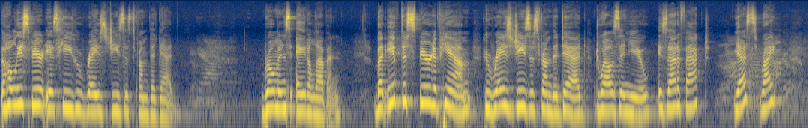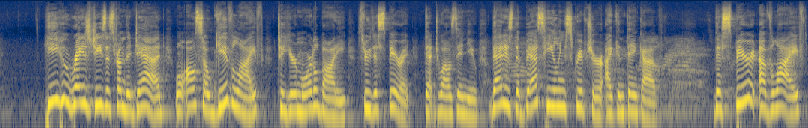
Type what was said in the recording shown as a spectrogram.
The Holy Spirit is he who raised Jesus from the dead. Romans 8 11. But if the spirit of him who raised Jesus from the dead dwells in you, is that a fact? Yes, right? He who raised Jesus from the dead will also give life to your mortal body through the Spirit that dwells in you. That is the best healing scripture I can think of. The Spirit of life,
